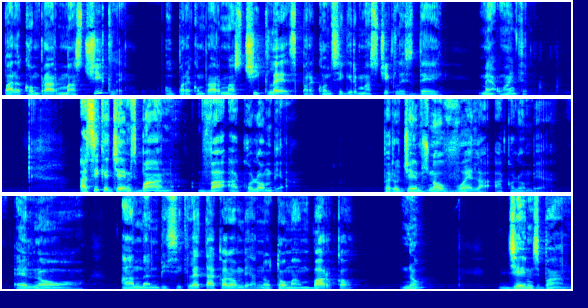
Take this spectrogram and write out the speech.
para comprar más chicle o para comprar más chicles, para conseguir más chicles de Matt Winefield. Así que James Bond va a Colombia, pero James no vuela a Colombia. Él no anda en bicicleta a Colombia, no toma un barco, no. James Bond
